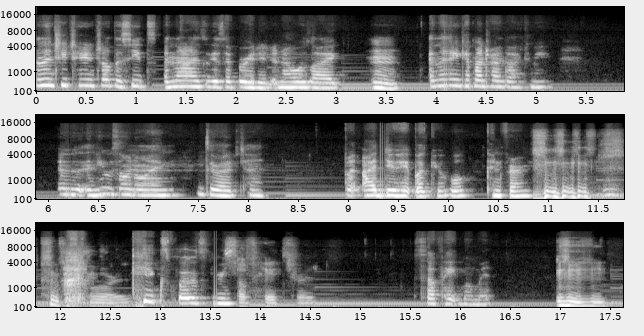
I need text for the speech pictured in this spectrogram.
and then she changed all the seats, and then I had to get separated, and I was like, mm. And then he kept on trying to talk to me. It was, and he was so annoying. Zero out of ten. But I do hate black people. Confirmed. of course He exposed me. self-hatred Self hate moment.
